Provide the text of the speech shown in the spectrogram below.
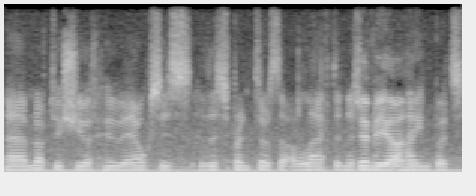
uh, I'm not too sure who else is the sprinters that are left in this behind, but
